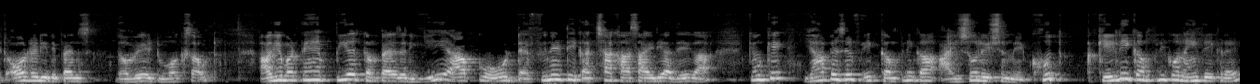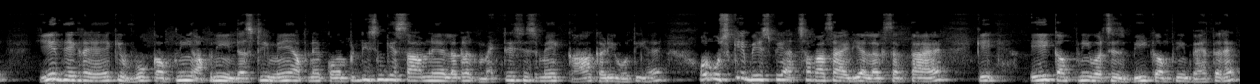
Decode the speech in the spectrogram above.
It already depends the way it works out आगे बढ़ते हैं पियर कंपैरिजन ये आपको डेफिनेट एक अच्छा खासा आइडिया देगा, क्योंकि यहाँ पे सिर्फ़ एक कंपनी का आइसोलेशन में, खुद अकेली कंपनी को नहीं देख रहे। ये देख रहे हैं कि वो कंपनी अपनी इंडस्ट्री में, अपने कंपटीशन के सामने अलग अलग मैट्रिक्स में कहाँ खड़ी होती है, और उसके बेस पे अच्छा खासा आइडिया लग सकता है कि A company versus B company बेहतर है।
